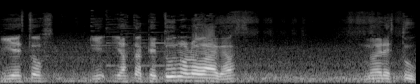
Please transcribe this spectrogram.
Y estos, y, y hasta que tú no lo hagas, no eres tú.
